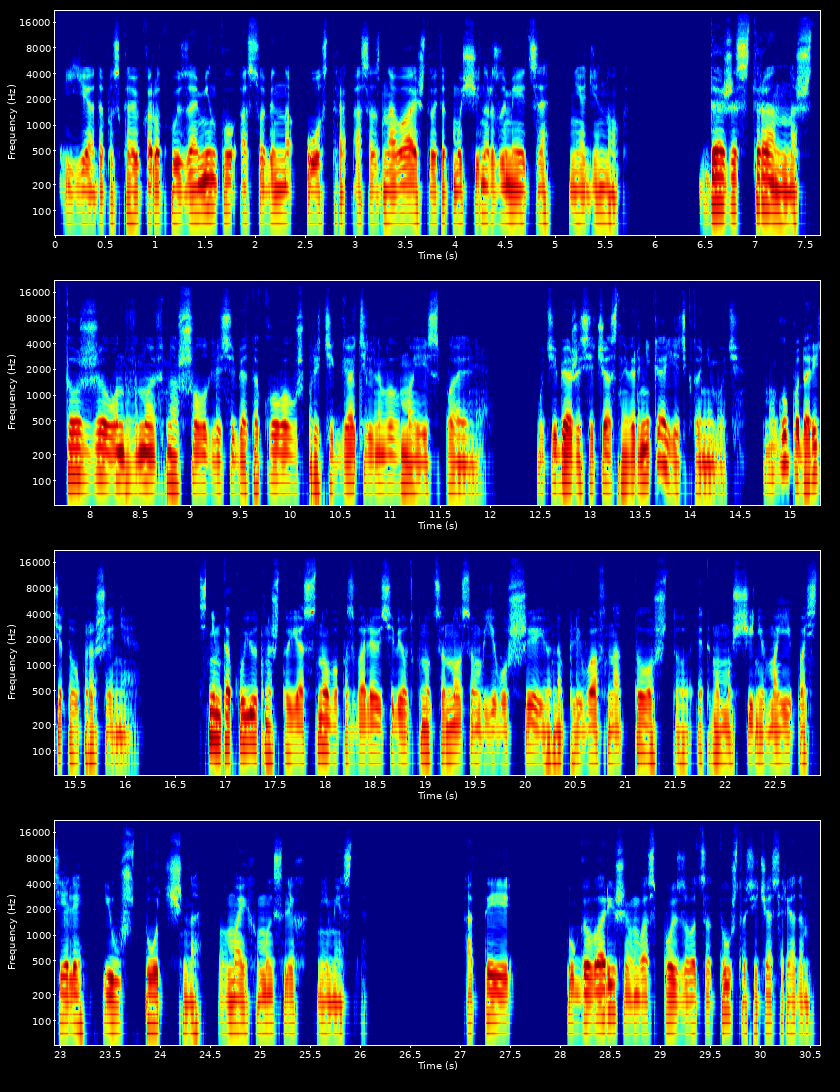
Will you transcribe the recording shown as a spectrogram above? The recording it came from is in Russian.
я допускаю короткую заминку, особенно остро, осознавая, что этот мужчина, разумеется, не одинок. Даже странно, что же он вновь нашел для себя такого уж притягательного в моей спальне. У тебя же сейчас наверняка есть кто-нибудь. Могу подарить это украшение. С ним так уютно, что я снова позволяю себе уткнуться носом в его шею, наплевав на то, что этому мужчине в моей постели и уж точно в моих мыслях не место. А ты Уговоришь им воспользоваться ту, что сейчас рядом.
